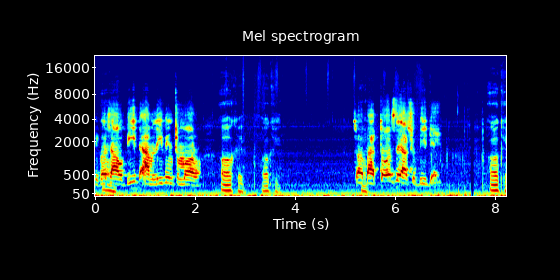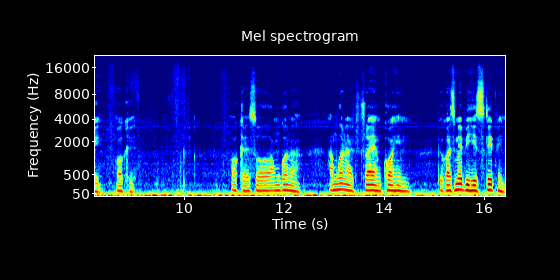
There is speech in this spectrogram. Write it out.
Because Oh. I'll be, I'm leaving tomorrow. Okay. Okay. So oh. by Thursday, I should be there. Okay. Okay. Okay, so I'm gonna, I'm gonna try and call him because maybe he's sleeping.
